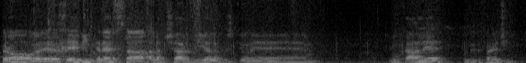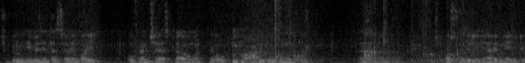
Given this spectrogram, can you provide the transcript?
però eh, se vi interessa allacciarvi alla questione locale potete fare 5 minuti di presentazione poi o Francesca o Matteo, tutti due comunque, eh, ci possono delineare meglio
